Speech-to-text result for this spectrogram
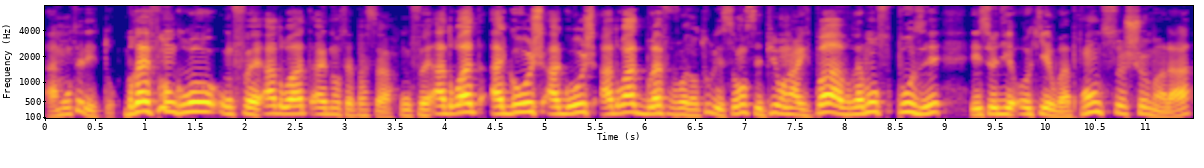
à monter les taux. Bref, en gros, on fait à droite, ah non, c'est pas ça. On fait à droite, à gauche, à gauche, à droite, bref, on va dans tous les sens et puis on n'arrive pas à vraiment se poser et se dire, OK, on va prendre ce chemin-là,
